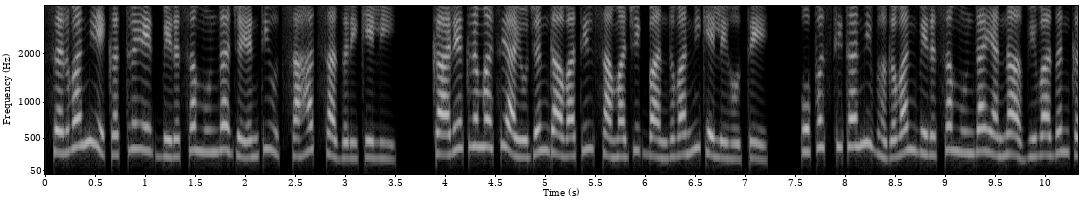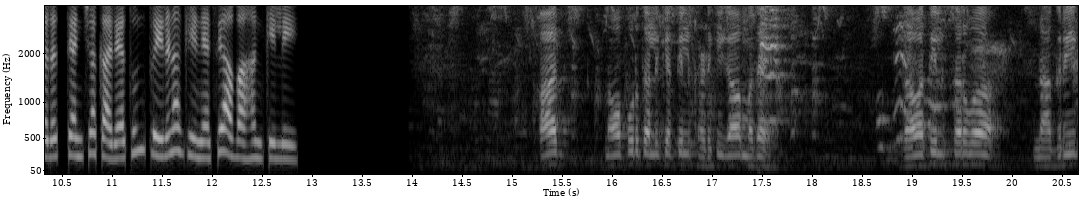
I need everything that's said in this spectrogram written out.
सर्वांनी एकत्र येत बिरसा मुंडा जयंती उत्साहात साजरी केली. कार्यक्रमाचे आयोजन गावातील सामाजिक बांधवांनी केले होते. उपस्थितांनी भगवान बिरसा मुंडा यांना अभिवादन करत त्यांच्या कार्यातून प्रेरणा घेण्याचे आवाहन केले. आज नवापूर तालुक्यातील खडकी गावामध्ये गावातील सर्व नागरिक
